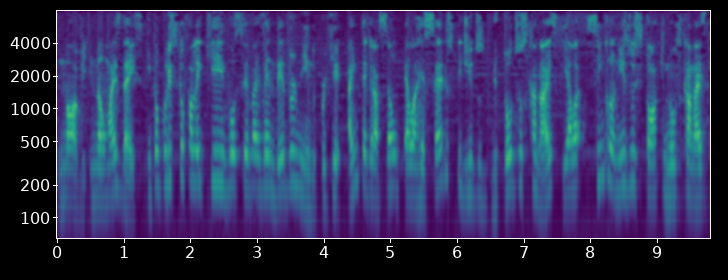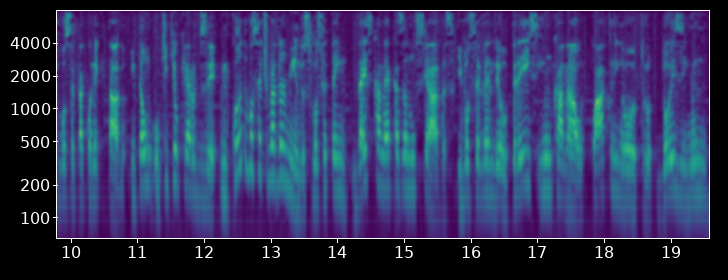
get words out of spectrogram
nove e não mais dez. Então por isso que eu falei que você vai vender dormindo, porque a integração ela recebe os pedidos de todos os canais e ela sincroniza o estoque nos canais que você está conectado. Então o que, que eu quero dizer? Enquanto você estiver dormindo, se você tem 10 canecas anunciadas e você vendeu 3 em um canal, 4 em outro, 2 em um,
